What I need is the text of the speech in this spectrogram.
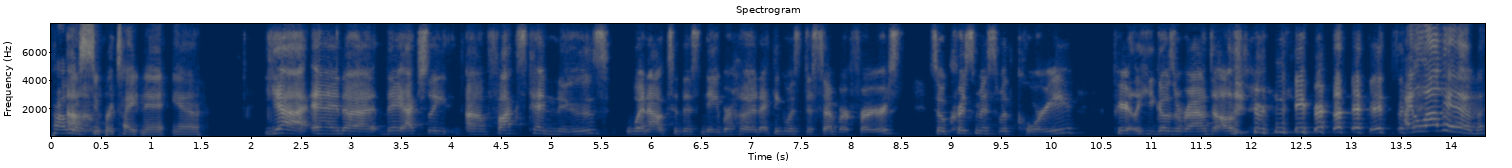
Probably um, super tight knit. Yeah. Yeah, and uh, they actually um, Fox 10 News went out to this neighborhood. I think it was December 1st. So Christmas with Corey. Apparently, he goes around to all the different neighborhoods. I love him.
